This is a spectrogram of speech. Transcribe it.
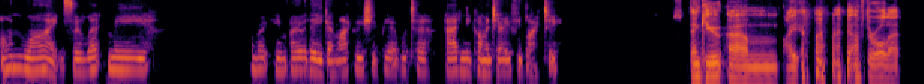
online. So let me promote him over. There you go, Michael. You should be able to add any commentary if you'd like to. Thank you. Um, I, after all that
